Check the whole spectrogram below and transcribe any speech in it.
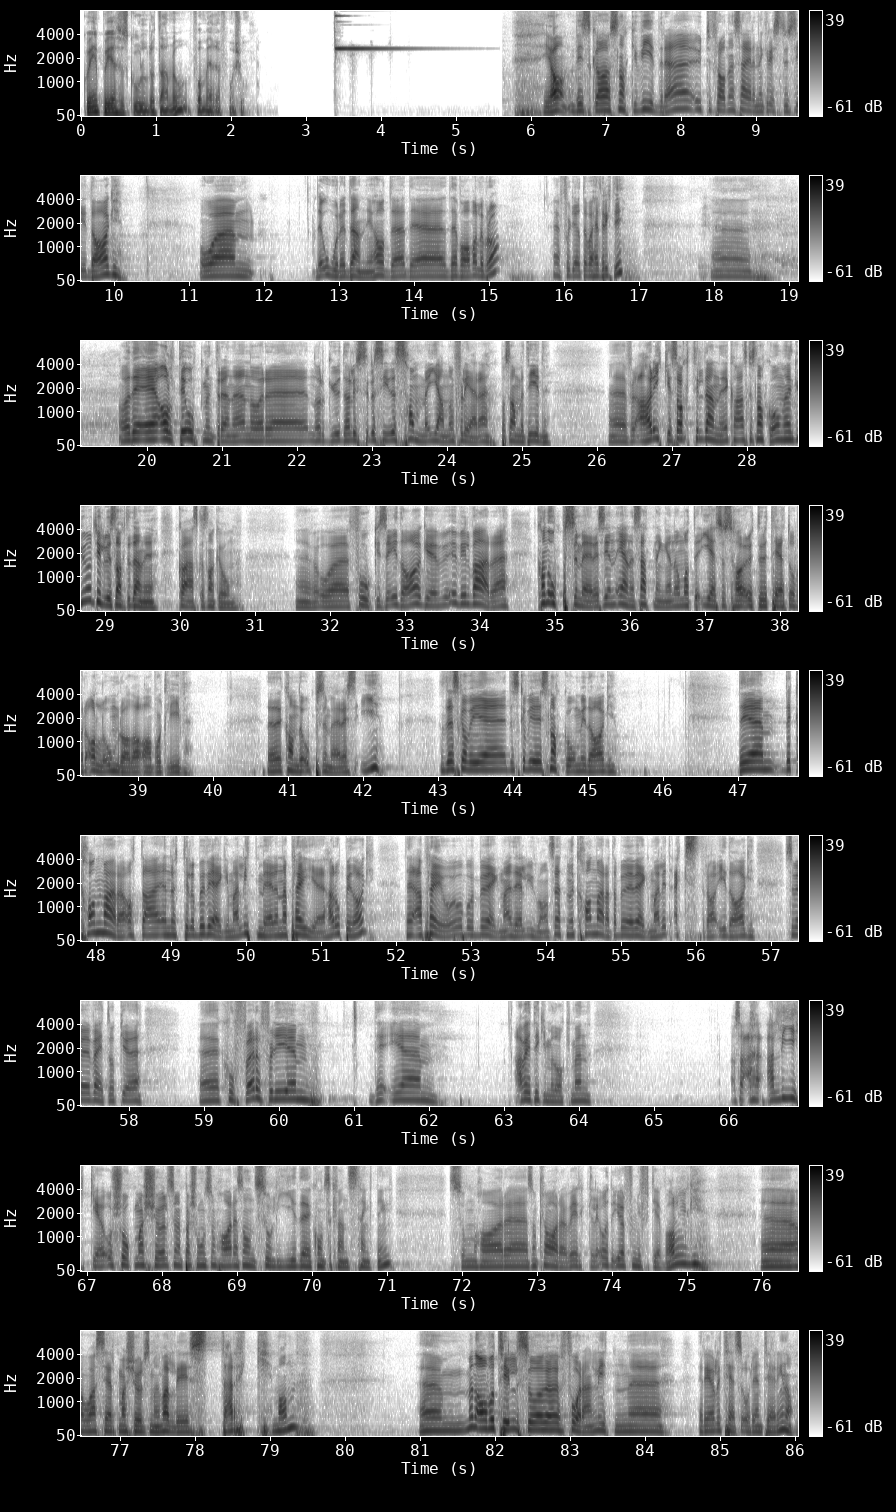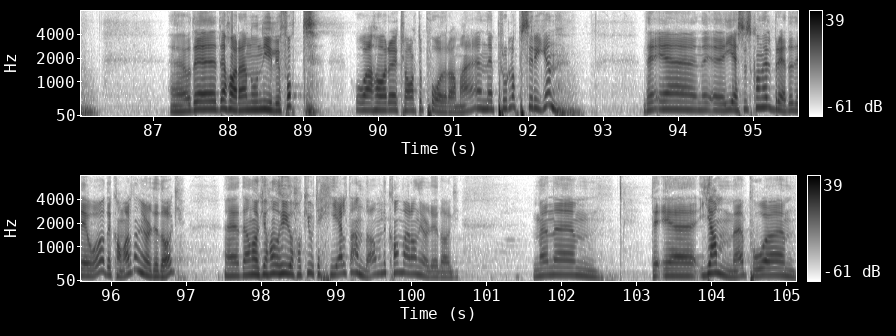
Gå inn på jesusskolen.no for mer informasjon. Ja, vi skal snakke videre ut ifra den seirende Kristus i dag. Og um, det ordet Danny hadde, det, det var veldig bra. eh, Fordi at det var helt riktig. Uh, og det er alltid oppmuntrende når, eh, når Gud har lyst til å si det samme gjennom flere på samme tid. Eh, For jeg har ikke sagt til Danny hva jeg skal snakke om, men Gud har tydeligvis sagt til Danny hva jeg skal snakke om. Eh, Og eh, fokuset i dag vil være kan oppsummeres i den ene setningen om at Jesus har autoritet over alle områder av vårt liv. Det kan det oppsummeres i. Det skal vi, det skal vi snakke om i dag. Det, det kan være at jeg er nødt til å bevege meg litt mer enn jeg pleier her oppe i dag. Det, jeg pleier jo å bevege meg en del uansett, men det kan være at jeg beveger meg litt ekstra i dag. Så vet dere eh, hvorfor. Fordi eh, det er Jeg vet ikke med dere, men altså, jeg, jeg liker å se på meg sjøl som en person som har en sånn solid eh, konsekvenstenkning. Som, har, eh, som klarer virkelig å gjøre fornuftige valg. Eh, og jeg ser på meg sjøl som en veldig sterk mann. Eh, men av og til så får jeg en liten eh, realitetsorientering. da. Eh, og det, det har jeg nå nylig fått. Og jeg har klart å pådra meg en prolaps i ryggen. Er, eh, Jesus kan helbrede det òg. Det kan være at han gjør det i dag. Eh, det, han, har ikke, han har ikke gjort det helt enda, men det kan være han gjør det i dag. Men eh, det er hjemme på, eh,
